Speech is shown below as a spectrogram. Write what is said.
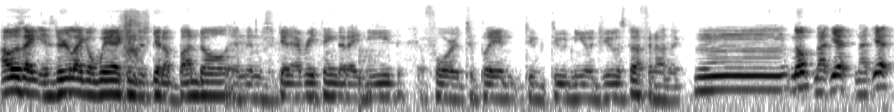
I was like, is there like a way I can just get a bundle and then just get everything that I need for to play to do Neo Geo stuff? And I was like, mm, nope, not yet, not yet,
